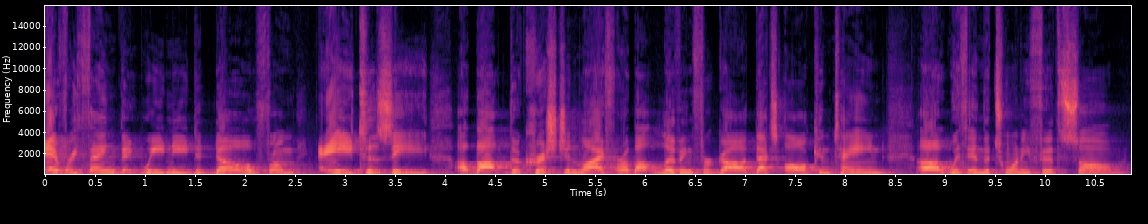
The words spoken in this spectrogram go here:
everything that we need to know from A to Z about the Christian life or about living for God, that's all contained uh, within the 25th Psalm.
